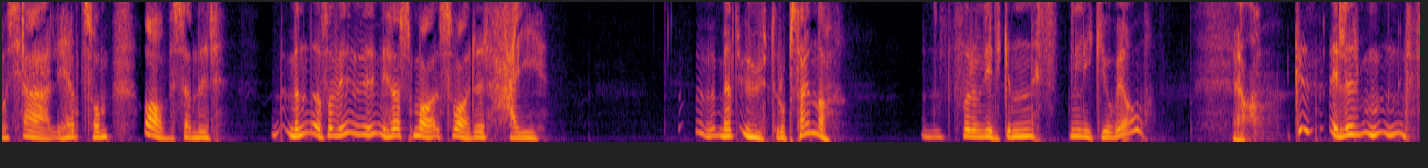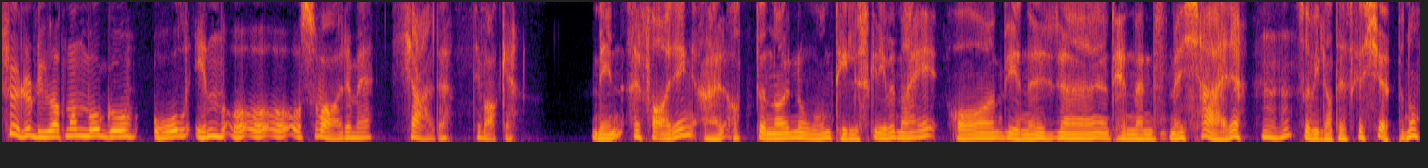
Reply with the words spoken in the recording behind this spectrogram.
og kjærlighet som avsender. Men altså, vi- vi- hvis jeg svarer hei med et utropstegn, da, for å virke nesten like jovial Ja. eller mm, føler du at man må gå all in og, og, og, svare med 'kjære' tilbake? Min erfaring er at når noen tilskriver meg og begynner eh, henvendelsen med 'kjære', så vil de at jeg skal kjøpe noe.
